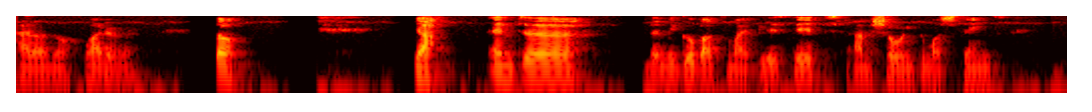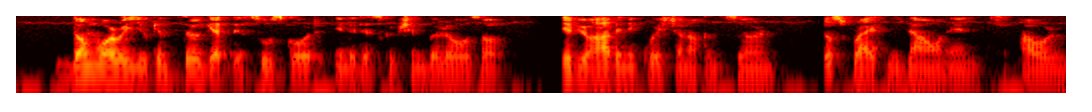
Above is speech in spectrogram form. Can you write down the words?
I don't know whatever. So yeah and uh, let me go back to my play state. I'm showing too much things. Don't worry you can still get the source code in the description below. So if you have any question or concern just write me down and I will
